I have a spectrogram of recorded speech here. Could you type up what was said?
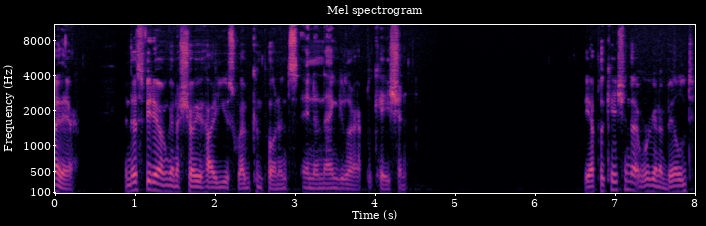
Hi there. In this video I'm going to show you how to use web components in an Angular application. The application that we're going to build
